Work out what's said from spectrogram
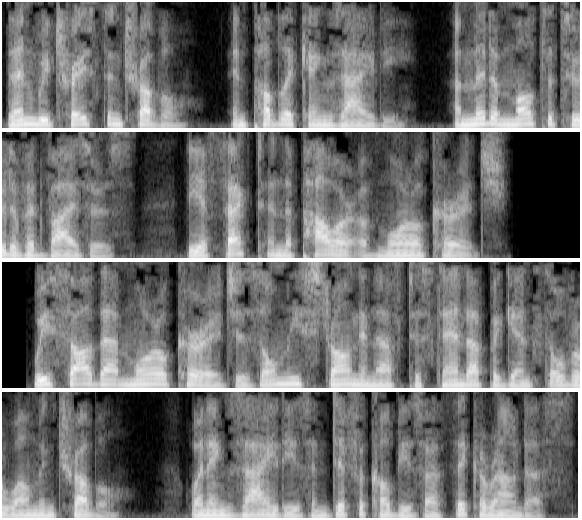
Then we traced in trouble, in public anxiety, amid a multitude of advisers, the effect and the power of moral courage. We saw that moral courage is only strong enough to stand up against overwhelming trouble, when anxieties and difficulties are thick around us,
